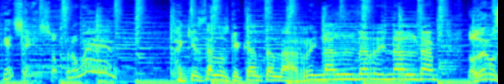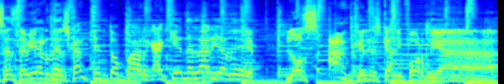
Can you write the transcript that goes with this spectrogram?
¿Qué es eso? Pero bueno. Aquí están los que cantan la Reinalda, Reinalda. Nos vemos este viernes, Huntington Park, aquí en el área de Los Ángeles, California.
